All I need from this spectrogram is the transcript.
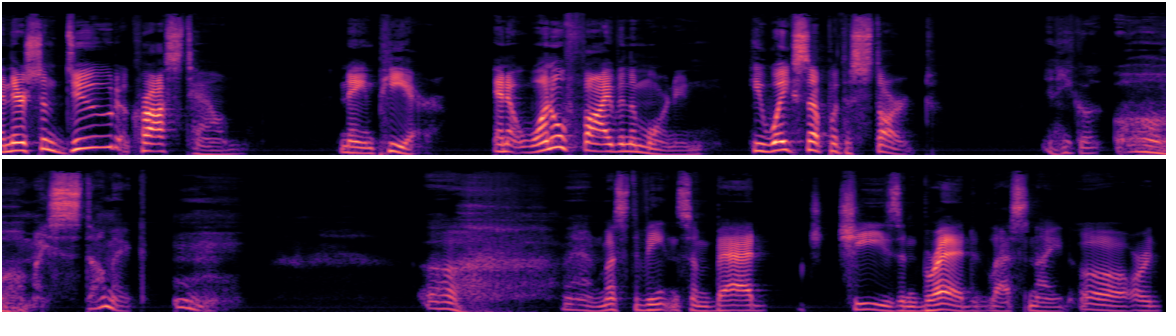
And there's some dude across town named Pierre. And at 1:05 in the morning, he wakes up with a start and he goes, "Oh, my stomach." Mm. Oh, man, must have eaten some bad ch- cheese and bread last night. Oh, or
